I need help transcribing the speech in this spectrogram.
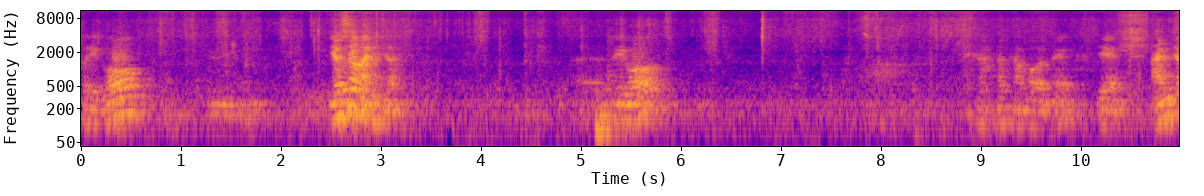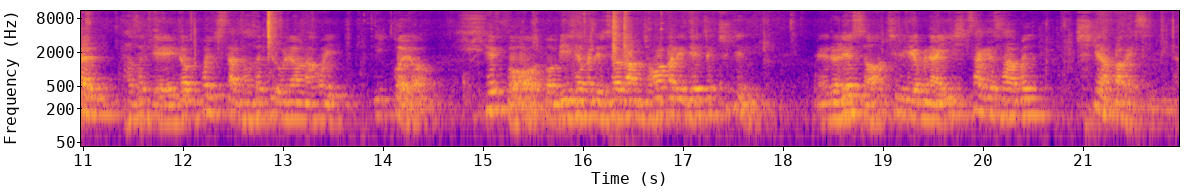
그리고 음, 여성안전 어, 그리고 예, 안전 다섯 개, 이런 폴시단 다섯 개 운영하고 있, 있고요. 했고 또 미세먼지 저감 종합관리 대책 추진을 해서 7개 분야 24개 사업을 추진한 바가 있습니다.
